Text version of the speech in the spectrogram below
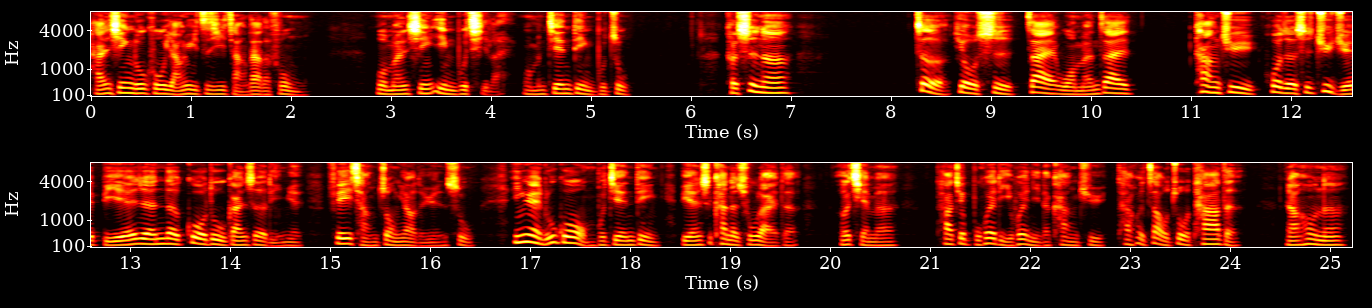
含辛茹苦养育自己长大的父母，我们心硬不起来，我们坚定不住。可是呢，这又是在我们在抗拒或者是拒绝别人的过度干涉里面非常重要的元素。因为如果我们不坚定，别人是看得出来的。而且呢，他就不会理会你的抗拒，他会照做他的，然后呢，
